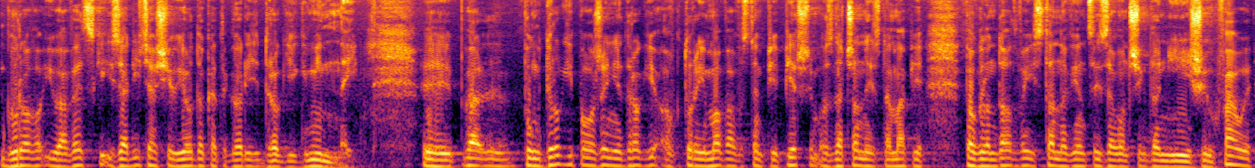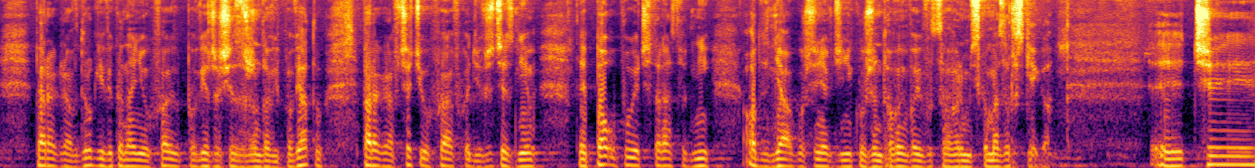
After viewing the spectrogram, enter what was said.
Górowo i Ławeckie i zalicza się ją do kategorii drogi gminnej. Y, Punkt drugi. Położenie drogi, o której mowa w ustępie pierwszym oznaczone jest na mapie poglądowej stanowiącej załącznik do niniejszej uchwały. Paragraf drugi. Wykonanie uchwały powierza się zarządowi powiatu. Paragraf trzeci. Uchwała wchodzi w życie z dniem y, po upływie 14 dni od dnia ogłoszenia w Dzienniku Urzędowym Województwa Warmińsko-Mazurskiego. Y, Czy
